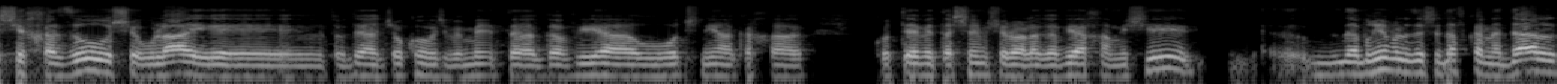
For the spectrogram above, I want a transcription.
שחזו שאולי, אה, אתה יודע, ג'וקוביץ' באמת הגביע הוא עוד שנייה ככה כותב את השם שלו על הגביע החמישי. מדברים על זה שדווקא נדל,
